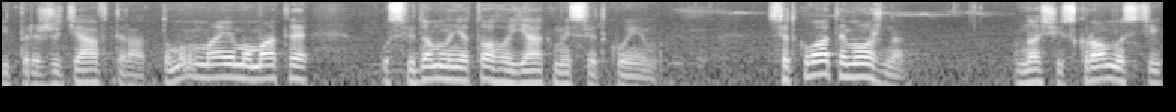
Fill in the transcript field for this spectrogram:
від пережиття втрат. Тому ми маємо мати усвідомлення того, як ми святкуємо. Святкувати можна в нашій скромності,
